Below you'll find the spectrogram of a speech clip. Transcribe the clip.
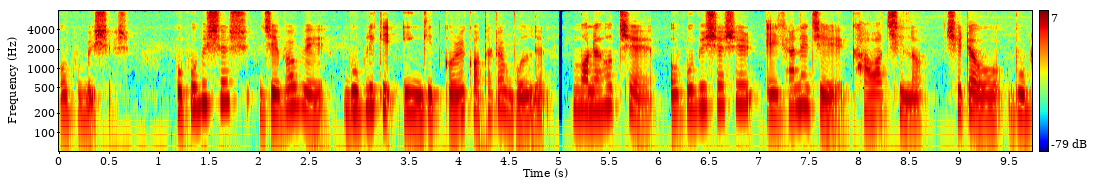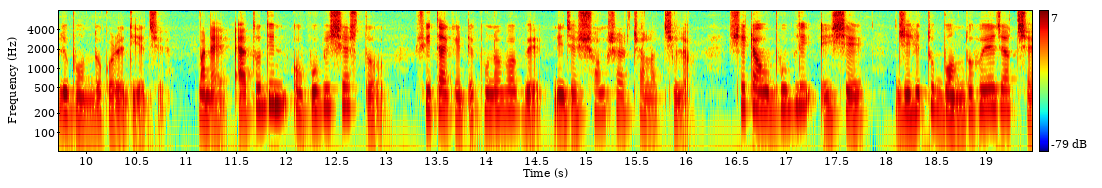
অপু বিশ্বাস। অপু বিশ্বাস যেভাবে বুবলিকে ইঙ্গিত করে কথাটা বললেন, মনে হচ্ছে অপু বিশ্বাসের এখানে যে খাওয়া ছিল সেটাও বুবলি বন্ধ করে দিয়েছে। মানে এতদিন অপু বিশ্বাস তো ফিতা কেটে কোনোভাবে নিজের সংসার চালাচ্ছিল। সেটাও বুবলি এসে যেহেতু বন্ধ হয়ে যাচ্ছে,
